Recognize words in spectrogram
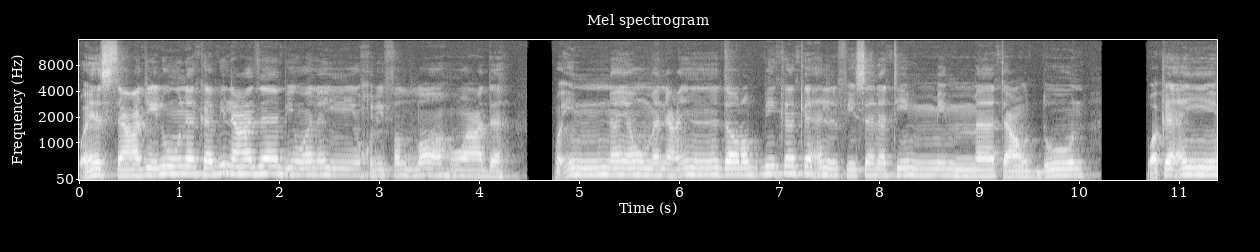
ويستعجلونك بالعذاب ولن يخلف الله وعده وإن يوما عند ربك كألف سنة مما تعدون وكأي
